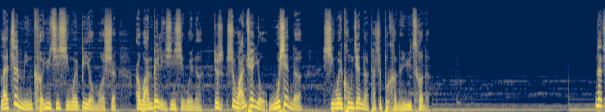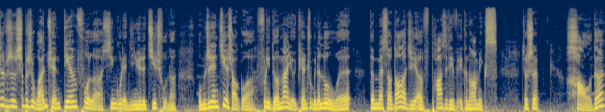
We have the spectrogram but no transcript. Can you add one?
来证明可预期行为必有模式，而完备理性行为呢，就是是完全有无限的行为空间的，它是不可能预测的。那这不是是不是完全颠覆了新古典经济学的基础呢？我们之前介绍过，弗里德曼有一篇著名的论文《The Methodology of Positive Economics》，就是好的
